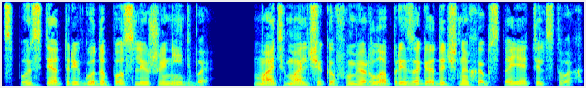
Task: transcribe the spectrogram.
Спустя три года после женитьбы Мать мальчиков умерла при загадочных обстоятельствах,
